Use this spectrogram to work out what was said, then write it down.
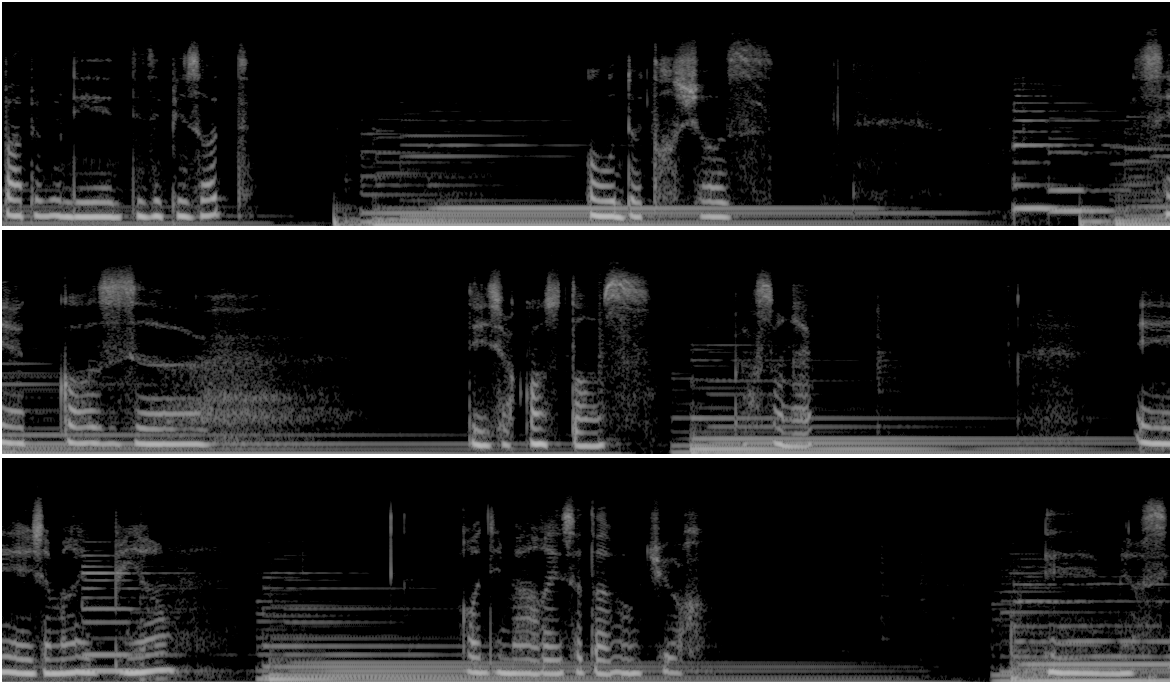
pas publié des épisodes ou d'autres choses. C'est à cause euh, des circonstances personnelles. Et j'aimerais bien redémarrer cette aventure. Et merci.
